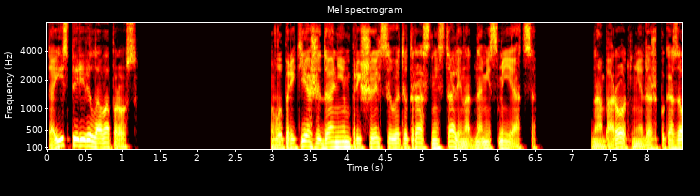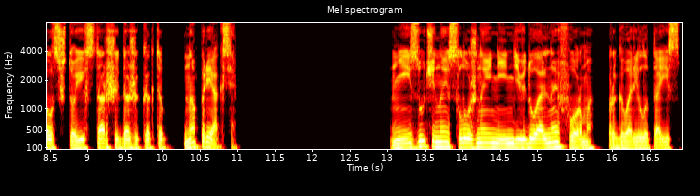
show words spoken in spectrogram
Таис перевела вопрос. Вопреки ожиданиям, пришельцы в этот раз не стали над нами смеяться. Наоборот, мне даже показалось, что их старший даже как-то напрягся. «Неизученная, сложная, неиндивидуальная форма», — проговорила Таис.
